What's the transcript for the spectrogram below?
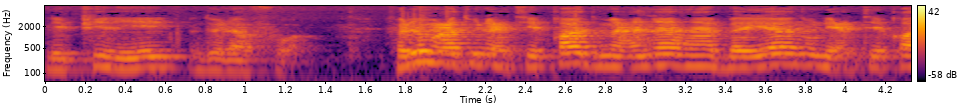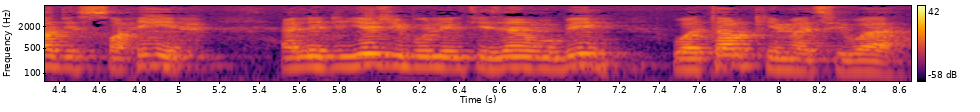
les piliers de la foi. فلمعة الاعتقاد معناها بيان الاعتقاد الصحيح الذي يجب الالتزام به وترك ما سواه.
